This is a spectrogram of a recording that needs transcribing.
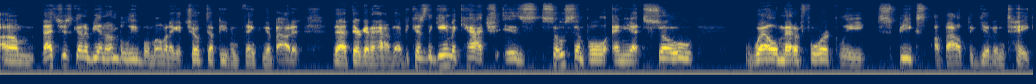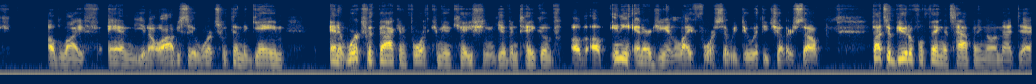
Um, that's just going to be an unbelievable moment. I get choked up even thinking about it that they're going to have that because the game of catch is so simple and yet so well metaphorically speaks about the give and take of life. And, you know, obviously it works within the game and it works with back and forth communication, give and take of, of, of any energy and life force that we do with each other. So that's a beautiful thing that's happening on that day.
